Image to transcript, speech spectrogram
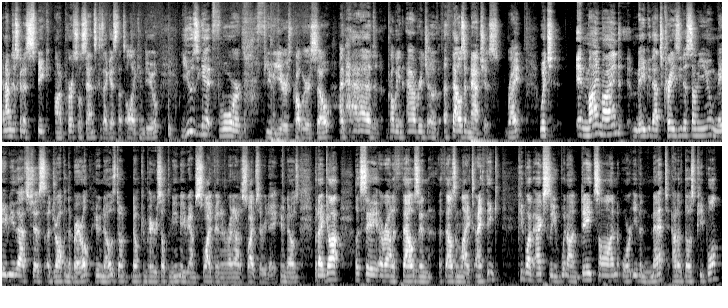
and I'm just going to speak on a personal sense because I guess that's all I can do. Using it for a few years, probably or so, I've had probably an average of a thousand matches, right? Which in my mind, maybe that's crazy to some of you. Maybe that's just a drop in the barrel. Who knows? Don't don't compare yourself to me. Maybe I'm swiping and running out of swipes every day. Who knows? But I got let's say around a thousand a thousand likes, and I think people I've actually went on dates on or even met out of those people,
